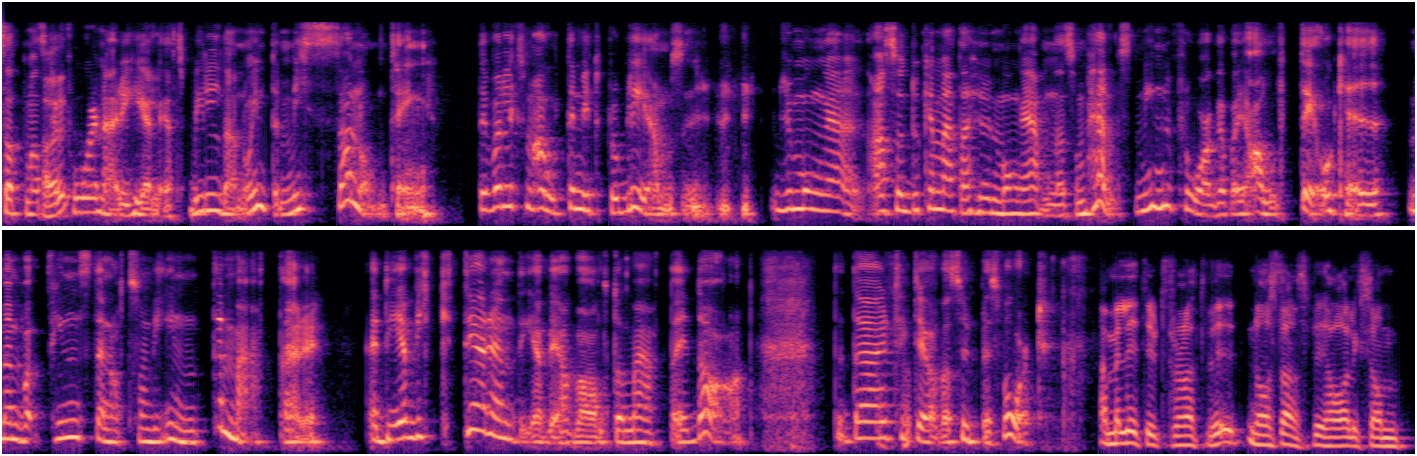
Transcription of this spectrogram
så att man ska få den här helhetsbilden och inte missa någonting. Det var liksom alltid mitt problem. Ju många, alltså du kan mäta hur många ämnen som helst. Min fråga var ju alltid, okej, okay, men vad, finns det något som vi inte mäter? Är det viktigare än det vi har valt att mäta idag? Det där tyckte jag var supersvårt. Ja, men lite utifrån att vi någonstans vi har liksom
